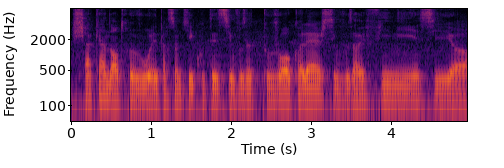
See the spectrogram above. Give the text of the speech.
chacun d'entre vous, les personnes qui écoutez, si vous êtes toujours au collège, si vous avez fini, si... Euh,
